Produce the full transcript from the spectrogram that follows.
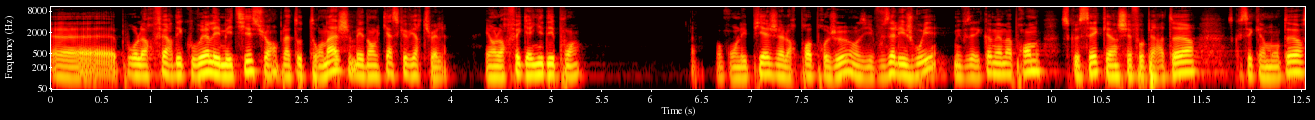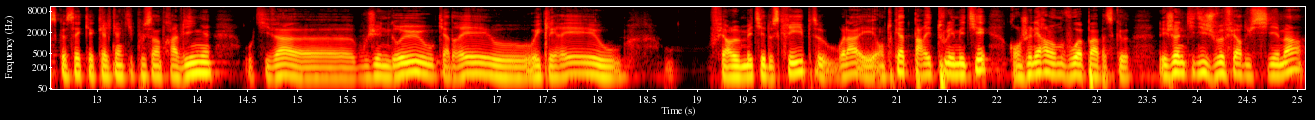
euh, pour leur faire découvrir les métiers sur un plateau de tournage, mais dans le casque virtuel. Et on leur fait gagner des points. Donc on les piège à leur propre jeu, on dit vous allez jouer, mais vous allez quand même apprendre ce que c'est qu'un chef opérateur, ce que c'est qu'un monteur, ce que c'est que quelqu'un qui pousse un travelling, ou qui va euh, bouger une grue, ou cadrer, ou, éclairer, ou faire le métier de script, voilà, et en tout cas de parler de tous les métiers qu'en général on ne voit pas, parce que les jeunes qui disent je veux faire du cinéma,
